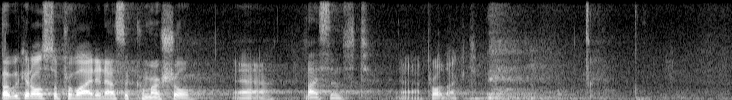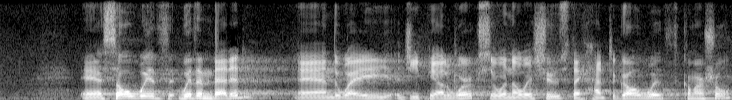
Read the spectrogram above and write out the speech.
But we could also provide it as a commercial uh, licensed uh, product. So with, with embedded and the way GPL works, there were no issues. They had to go with commercial.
